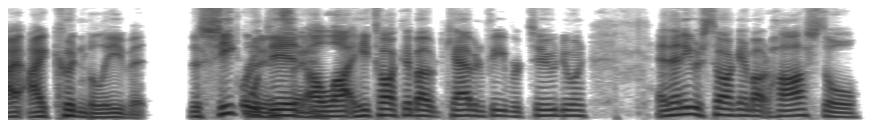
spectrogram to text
I I couldn't believe it. The sequel Pretty did a lot. He talked about Cabin Fever 2 doing and then he was talking about Hostel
